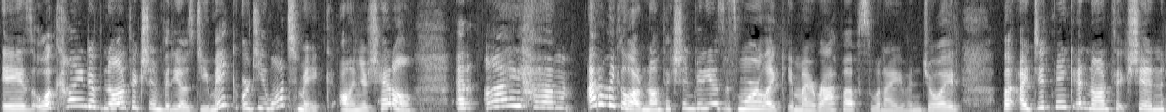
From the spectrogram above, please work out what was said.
is what kind of nonfiction videos do you make or do you want to make on your channel? And I um, I don't make a lot of nonfiction videos. It's more like in my wrap-ups when I've enjoyed. But I did make a nonfiction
